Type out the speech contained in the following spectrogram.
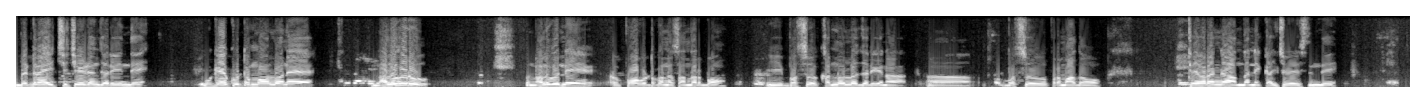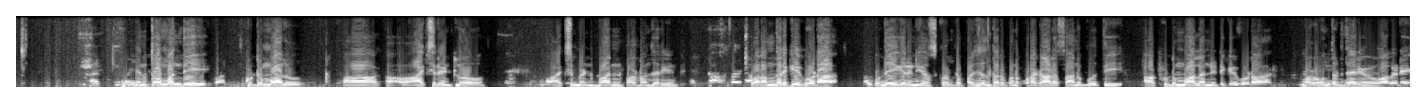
బిడ్డన ఇచ్చి చేయడం జరిగింది. ఒకే కుటుంబంలోనే నలుగురు నలుగురిని పోగొట్టుకున్న సందర్భం. ఈ బస్సు కర్నూలులో జరిగిన బస్సు ప్రమాదం తీవ్రంగా అందరినీ కలిచివేసింది ఎంతోమంది కుటుంబాలు ఆ యాక్సిడెంట్ బారిన పడడం జరిగింది. వారందరికీ కూడా ఉదయగిరి నియోజకవర్గ ప్రజల తరపున ప్రగాఢ సానుభూతి ఆ కుటుంబాలన్నిటికీ కూడా భగవంతుడు ధైర్యం ఇవ్వాలని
